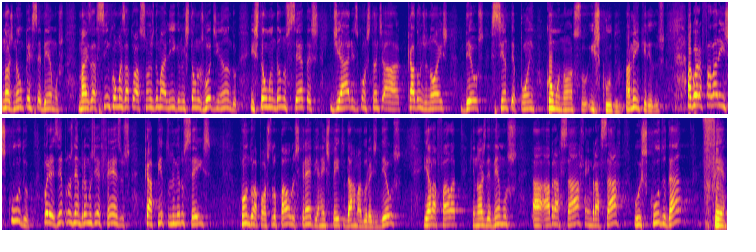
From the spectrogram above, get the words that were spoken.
nós não percebemos. Mas assim como as atuações do maligno estão nos rodeando, estão mandando setas diárias e constantes a cada um de nós, Deus se antepõe como nosso escudo. Amém, queridos? Agora, falar em escudo, por exemplo, nos lembramos de Efésios, capítulo número 6, quando o apóstolo Paulo escreve a respeito da armadura de Deus, e ela fala que nós devemos abraçar, embraçar o escudo da fé,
